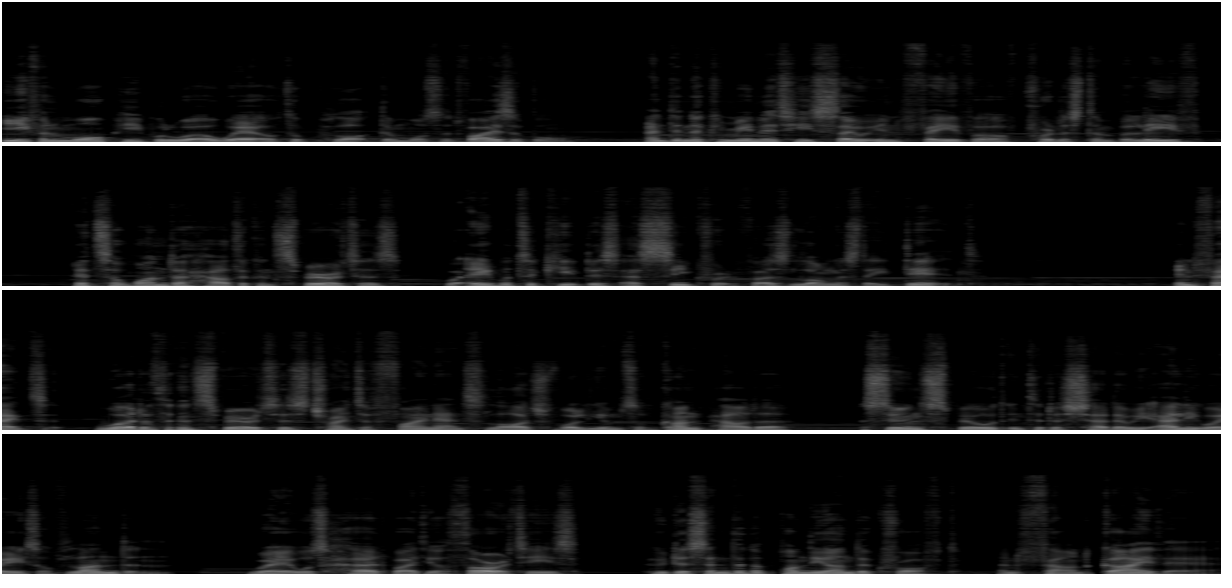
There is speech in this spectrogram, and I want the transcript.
even more people were aware of the plot than was advisable, and in a community so in favour of Protestant belief, it's a wonder how the conspirators were able to keep this as secret for as long as they did. In fact, word of the conspirators trying to finance large volumes of gunpowder soon spilled into the shadowy alleyways of London, where it was heard by the authorities, who descended upon the Undercroft and found Guy there.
